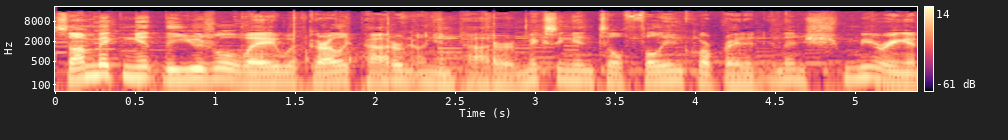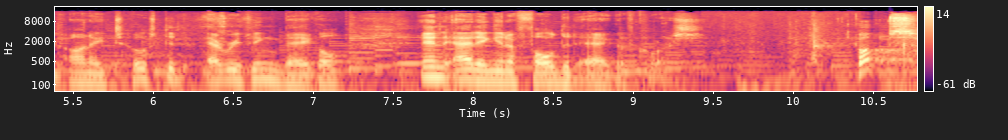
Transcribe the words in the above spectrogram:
So I'm making it the usual way with garlic powder and onion powder, and mixing it until fully incorporated, and then smearing it on a toasted everything bagel, and adding in a folded egg, of course. Whoops,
